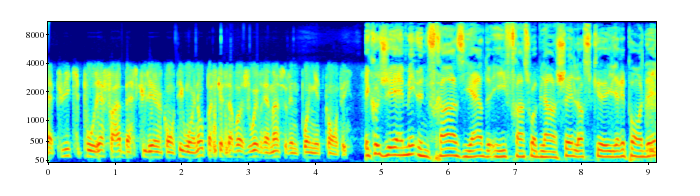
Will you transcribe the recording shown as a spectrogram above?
appuis qui pourraient faire basculer un comté ou un autre, parce que ça va jouer vraiment sur une poignée de comtés. Écoute, j'ai aimé une phrase hier de Yves-François Blanchet lorsqu'il répondait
